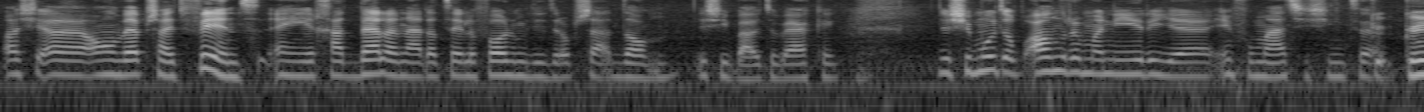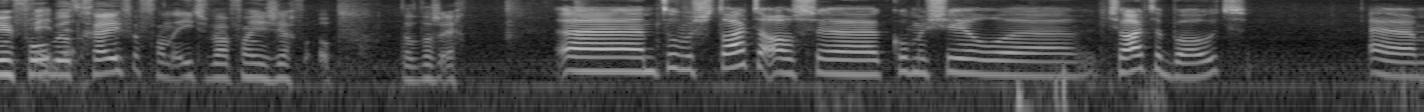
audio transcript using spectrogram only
Als je eh, al een website vindt en je gaat bellen naar dat telefoonnummer die erop staat, dan is die buiten werking. Dus je moet op andere manieren je informatie zien te... Kun- Kun je een voorbeeld geven van iets waarvan je zegt, pff, dat was echt... Ehm, toen we startten als eh, commercieel eh, charterboot, ehm,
